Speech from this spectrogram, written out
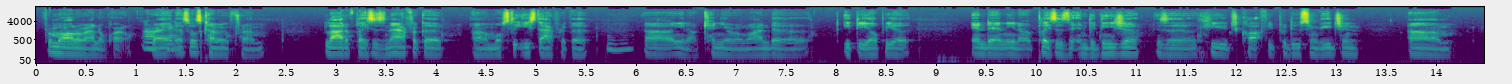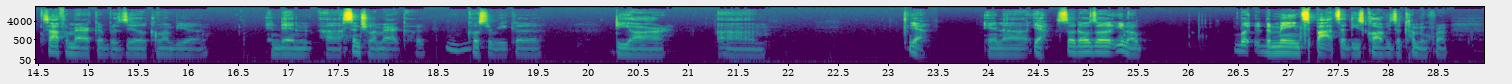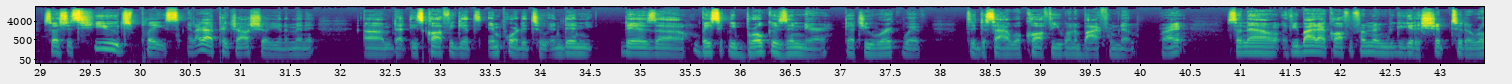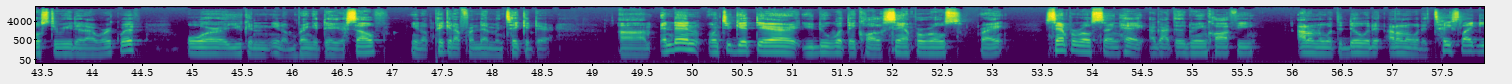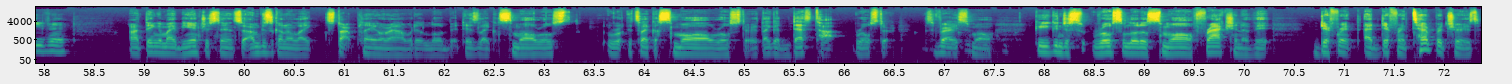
from all around the world, Mm-hmm. Okay. right? That's what's coming from a lot of places in Africa, um, mostly East Africa, Mm-hmm. uh, you know, Kenya, Rwanda, Ethiopia, and then you know places in Indonesia is a huge coffee producing region. Um, South America, Brazil, Colombia, and then uh, Central America, Mm-hmm. Costa Rica, DR, um, yeah, and uh, yeah. So those are you know, but the main spots that these coffees are coming from. So it's this huge place, and I got a picture I'll show you in a minute. Um, that these coffee gets imported to, and then there's uh, basically brokers in there that you work with to decide what coffee you want to buy from them, right? So now, if you buy that coffee from them, you can get it shipped to the roastery that I work with, or you can you know bring it there yourself. You know, pick it up from them and take it there. Um, and then once you get there, you do what they call a sample roast, right? Sample roast saying, hey, I got this green coffee. I don't know what to do with it. I don't know what it tastes like even. I think it might be interesting. So I'm just gonna like start playing around with it a little bit. There's like a small roast. It's like a small roaster. It's like a desktop roaster. It's very small. You can just roast a little small fraction of it, different at different temperatures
